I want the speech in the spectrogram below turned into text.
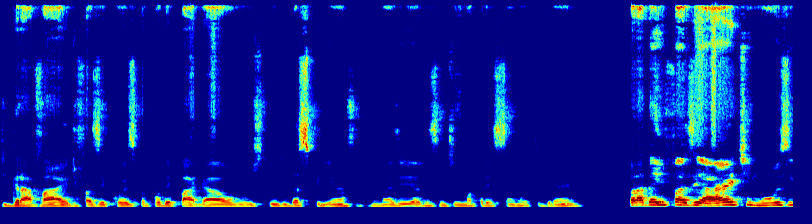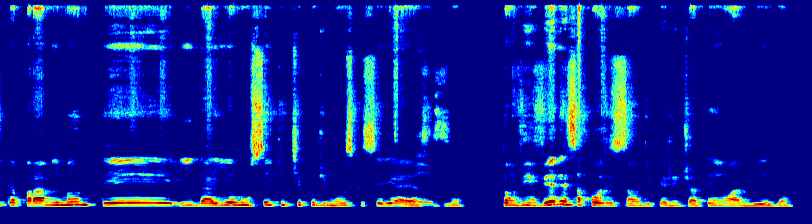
de gravar e de fazer coisas para poder pagar o estudo das crianças e tudo mais. Eu ia me sentir uma pressão muito grande para daí fazer arte e música para me manter e daí eu não sei que tipo de música seria essa, entendeu? Então viver nessa posição de que a gente já tem uma vida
